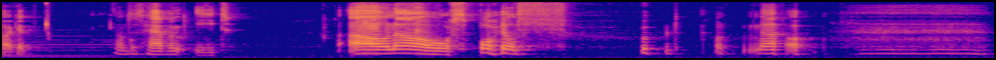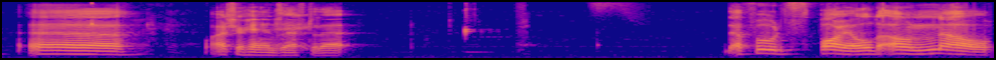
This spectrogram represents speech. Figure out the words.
Fuck it. I'll just have him eat. Oh no, spoiled food. Oh, no. Uh, wash your hands after that. The food's spoiled. Oh no.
